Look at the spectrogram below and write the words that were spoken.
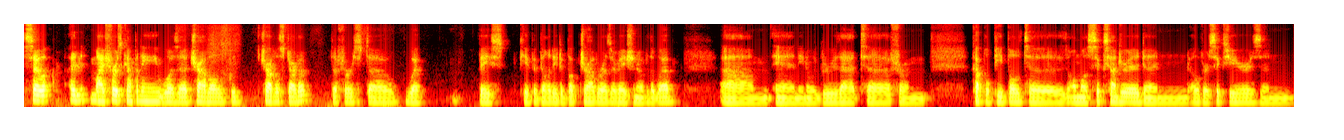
So my first company was a travel travel startup, the first uh, web-based capability to book travel reservation over the web, um, and you know we grew that uh, from couple people to almost 600 and over six years, and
